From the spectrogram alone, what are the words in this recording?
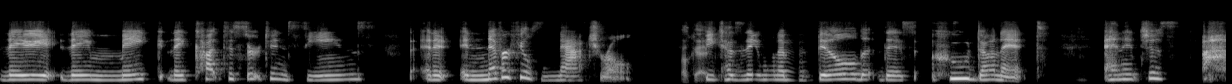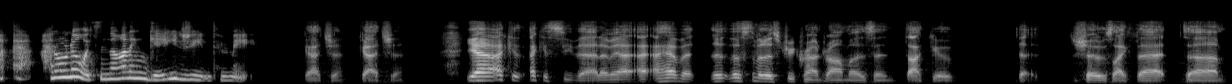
they they make they cut to certain scenes and it, it never feels natural. Okay. Because they want to build this who done it. And it just I, I don't know, it's not engaging to me. Gotcha. Gotcha. Yeah, I could I could see that. I mean, I, I haven't. There's some of those true crime dramas and docu uh, shows like that. Um,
